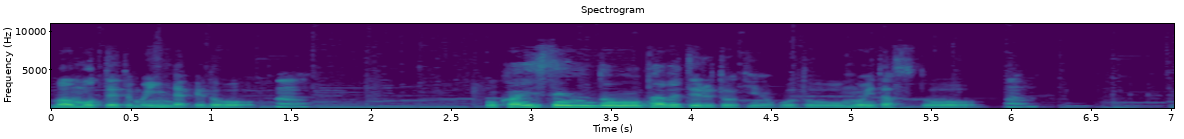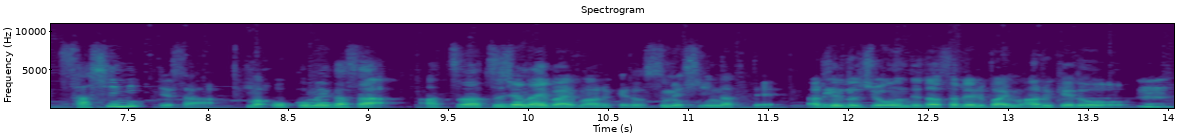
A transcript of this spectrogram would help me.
まあ持っててもいいんだけど、うん。もう海鮮丼を食べてる時のことを思い出すと、うん刺身ってさ、まあお米がさ、熱々じゃない場合もあるけど、酢飯になって、ある程度常温で出される場合もあるけど、うん。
